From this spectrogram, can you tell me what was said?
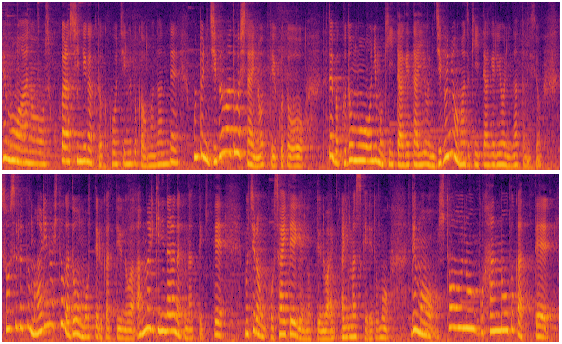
でもあのそこから心理学とかコーチングとかを学んで本当に自分はどうしたいのっていうことを例えば子供にも聞いてあげたいように自分にもまず聞いてあげるようになったんですよ。そうすると周りの人がどう思ってるかっていうのはあんまり気にならなくなってきてもちろんこう最低限のっていうのはありますけれどもでも人の反応とかって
